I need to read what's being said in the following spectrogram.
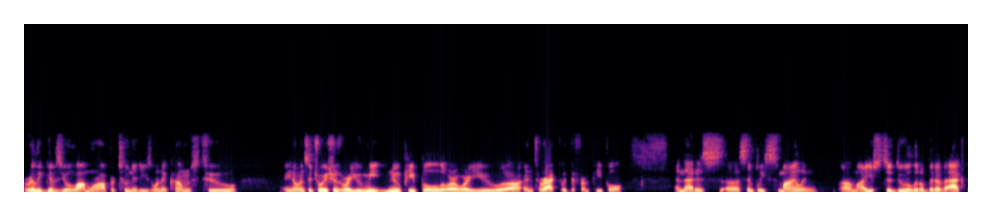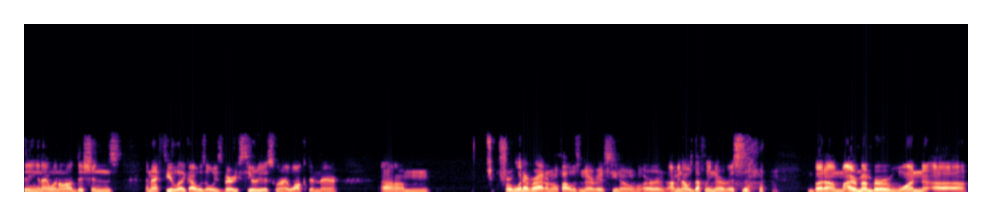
really gives you a lot more opportunities when it comes to, you know, in situations where you meet new people or where you uh, interact with different people. And that is uh, simply smiling. Um, I used to do a little bit of acting and I went on auditions, and I feel like I was always very serious when I walked in there. Um, for whatever I don't know if I was nervous, you know, or I mean I was definitely nervous. but um I remember one uh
